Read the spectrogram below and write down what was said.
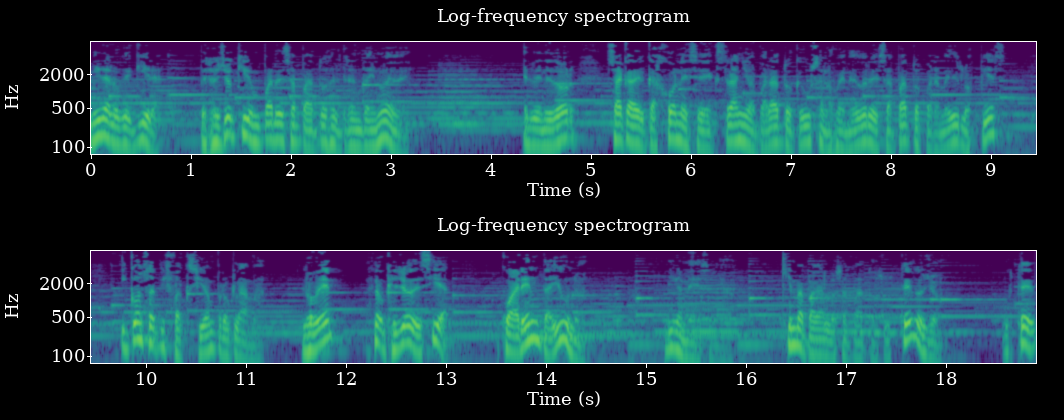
mida lo que quiera, pero yo quiero un par de zapatos del 39. El vendedor saca del cajón ese extraño aparato que usan los vendedores de zapatos para medir los pies y con satisfacción proclama, ¿lo ven? Lo que yo decía, 41. Dígame, señor, ¿quién va a pagar los zapatos, usted o yo? Usted.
